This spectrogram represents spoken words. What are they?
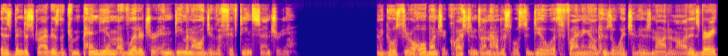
it has been described as the compendium of literature and demonology of the 15th century. And it goes through a whole bunch of questions on how they're supposed to deal with finding out who's a witch and who's not and all. It's very,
